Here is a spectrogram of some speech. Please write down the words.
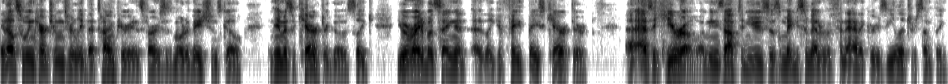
and also in cartoons really that time period as far as his motivations go and him as a character goes. Like you were right about saying that, uh, like a faith based character uh, as a hero. I mean, he's often used as maybe some kind of a fanatic or zealot or something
